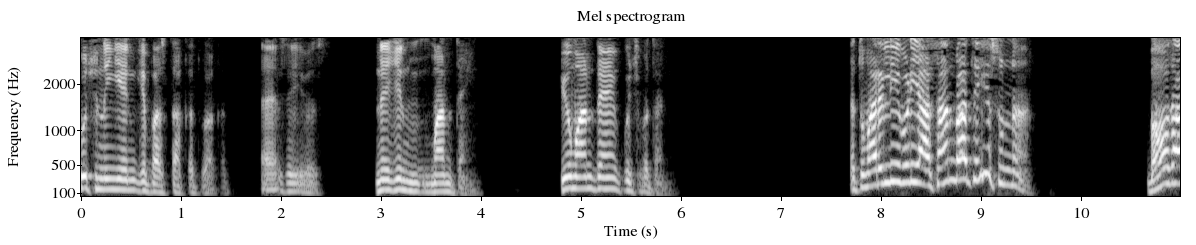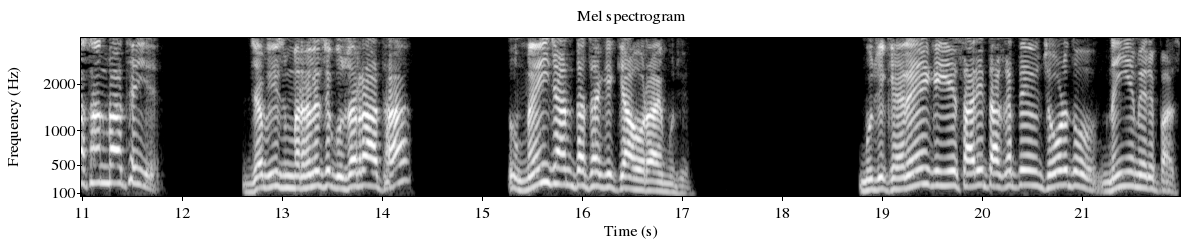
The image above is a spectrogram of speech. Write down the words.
کچھ نہیں ہے ان کے پاس طاقت واقت۔ ایسے ہی بس۔ لیکن مانتے ہیں۔ کیوں مانتے ہیں؟ کچھ پتا نہیں۔ تمہارے لیے بڑی آسان بات ہے یہ سننا۔ بہت آسان بات ہے یہ۔ جب اس مرحلے سے گزر رہا تھا، تو میں ہی جانتا تھا کہ کیا ہو رہا ہے مجھے۔ مجھے کہہ رہے ہیں کہ یہ ساری طاقتیں چھوڑ دو، نہیں ہے میرے پاس۔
